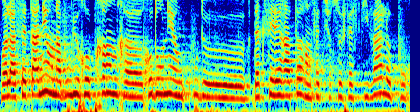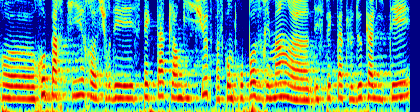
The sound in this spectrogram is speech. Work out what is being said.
Voilà, cette année, on a voulu reprendre, euh, redonner un coup d'accélérateur en fait sur ce festival pour euh, repartir sur des spectacles ambitieux parce qu'on propose vraiment euh, des spectacles de qualité.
